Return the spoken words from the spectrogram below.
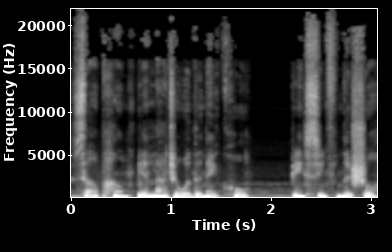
小胖边拉着我的内裤，边兴奋的说：“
